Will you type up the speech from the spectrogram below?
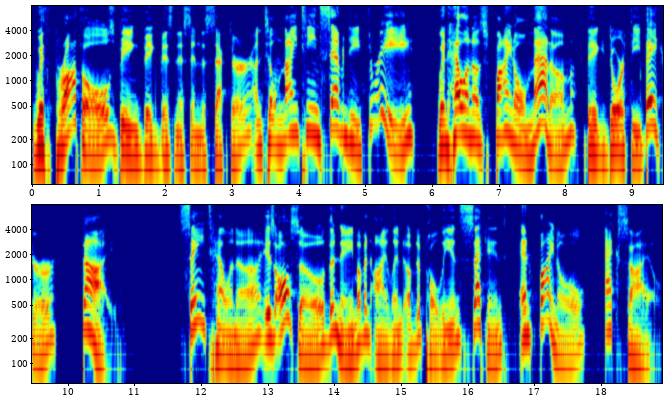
With brothels being big business in the sector until 1973, when Helena's final madam, Big Dorothy Baker, died. St. Helena is also the name of an island of Napoleon's second and final exile.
